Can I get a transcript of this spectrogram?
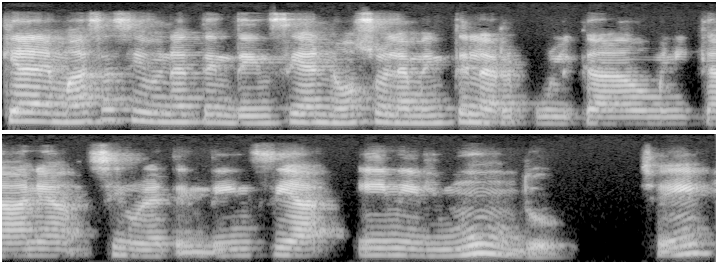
que además ha sido una tendencia no solamente en la República Dominicana, sino una tendencia en el mundo. En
